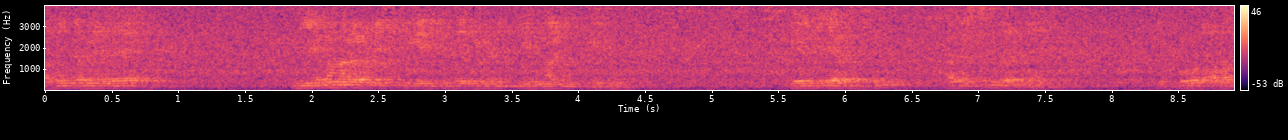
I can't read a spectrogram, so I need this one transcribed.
അതിന്റെ മേലെ നിയമ നടപടി സ്വീകരിക്കുന്നതിന് വേണ്ടി തീരുമാനിക്കുകയും എ ഡി അഗസ്റ്റിൻ അഗസ്റ്റിൻ തന്നെ ഇപ്പോൾ അവർ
